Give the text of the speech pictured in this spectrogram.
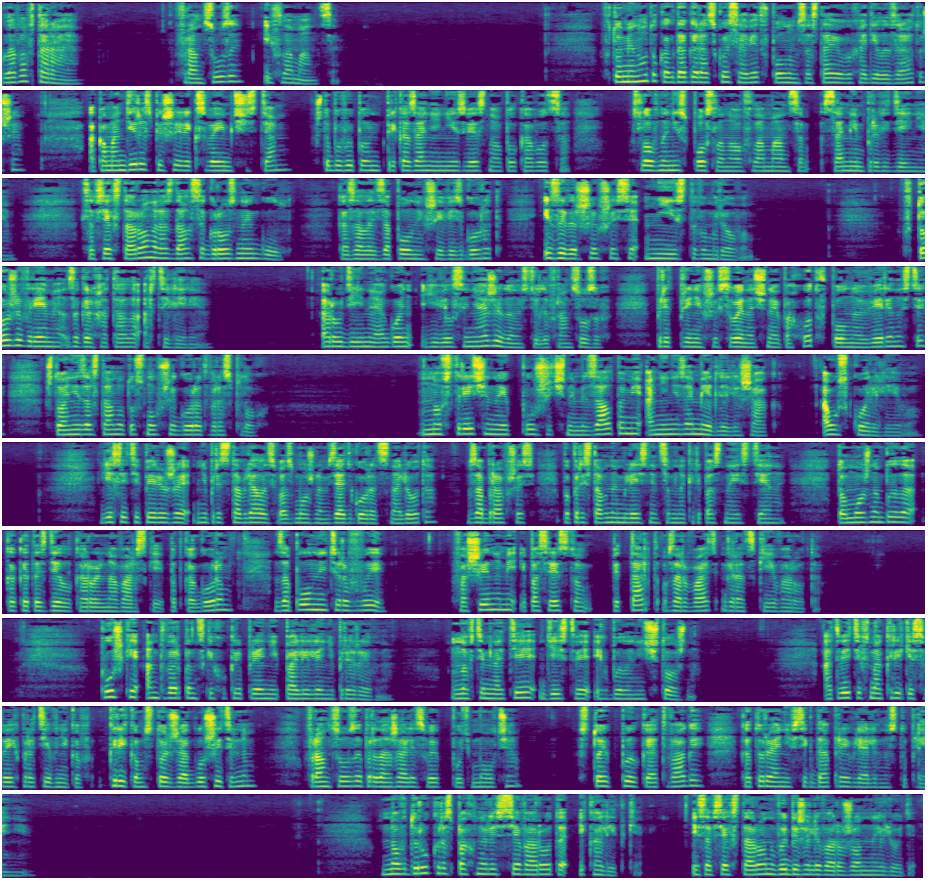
Глава вторая. Французы и фламандцы. В ту минуту, когда городской совет в полном составе выходил из ратуши, а командиры спешили к своим частям, чтобы выполнить приказание неизвестного полководца, словно неспосланного фламандцем самим провидением, со всех сторон раздался грозный гул, казалось, заполнивший весь город и завершившийся неистовым ревом. В то же время загрохотала артиллерия. Орудийный огонь явился неожиданностью для французов, предпринявших свой ночной поход в полной уверенности, что они застанут уснувший город врасплох. Но, встреченные пушечными залпами, они не замедлили шаг, а ускорили его. Если теперь уже не представлялось возможным взять город с налета, взобравшись по приставным лестницам на крепостные стены, то можно было, как это сделал король Наварский под Кагором, заполнить рвы фашинами и посредством петард взорвать городские ворота. Пушки антверпенских укреплений палили непрерывно, но в темноте действие их было ничтожно. Ответив на крики своих противников криком столь же оглушительным, французы продолжали свой путь молча, с той пылкой отвагой, которую они всегда проявляли в наступлении. Но вдруг распахнулись все ворота и калитки и со всех сторон выбежали вооруженные люди.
